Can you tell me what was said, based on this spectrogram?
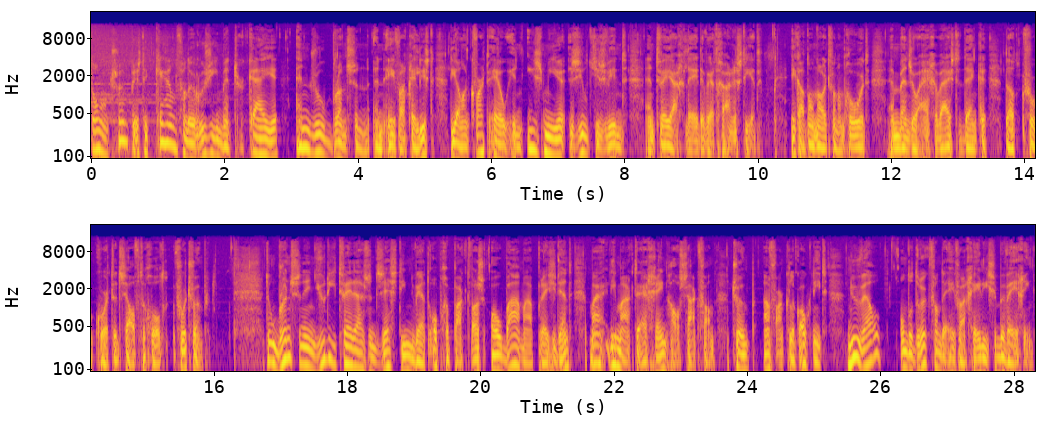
Donald Trump is de kern van de ruzie met Turkije Andrew Brunson, een evangelist die al een kwart eeuw in Izmir zieltjes wint en twee jaar geleden werd gearresteerd. Ik had nog nooit van hem gehoord en ben zo eigenwijs te denken dat voor kort hetzelfde gold voor Trump. Toen Brunson in juli 2016 werd opgepakt, was Obama president, maar die maakte er geen halszaak van. Trump aanvankelijk ook niet. Nu wel, onder druk van de evangelische beweging.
